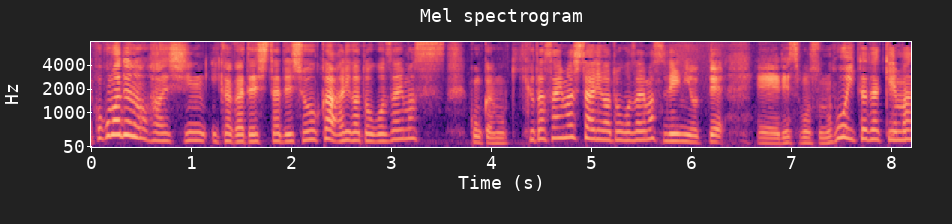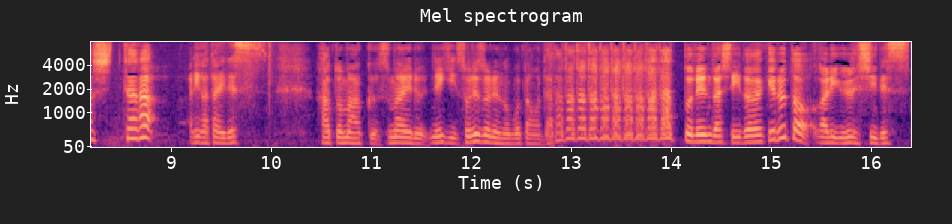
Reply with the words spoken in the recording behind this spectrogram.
ここまでの配信いかがでしたでしょうか？ありがとうございます。今回もお聴きくださいました。ありがとうございます。例によって、えー、レスポンスの方いただけましたらありがたいです。ハートマーク、スマイル、ネギ、それぞれのボタンをダダダダダダダダダダダッと連打していただけるとあり嬉しいです。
